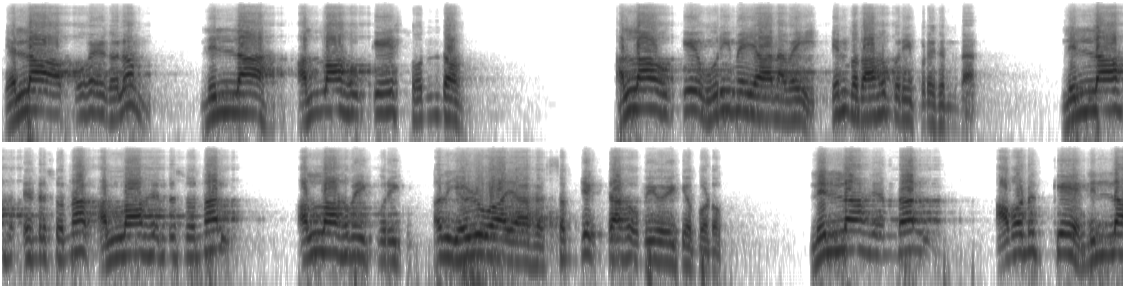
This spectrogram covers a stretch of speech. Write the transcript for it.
எல்லா புகழ்களும் லில்லாஹ் அல்லாஹுக்கே சொந்தம். அல்லாஹுக்கே உரிமையானவை என்பதாக குறிப்பிடுகின்றான். லில்லாஹ் என்று சொன்னால் அல்லாஹ் என்று சொன்னால் அல்லாஹுவை குறிக்கும். அது எழுவாயாக சப்ஜெக்டாக உபயோகிக்கப்படும். லில்லாஹ் என்றால் அவனுக்கே லில்லா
